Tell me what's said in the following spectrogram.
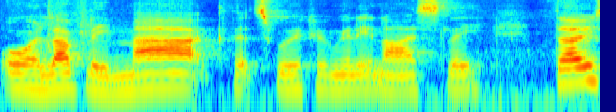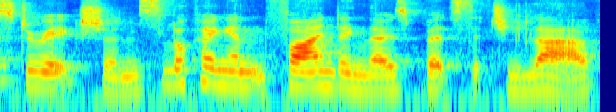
or a lovely mark that's working really nicely. Those directions, looking and finding those bits that you love,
